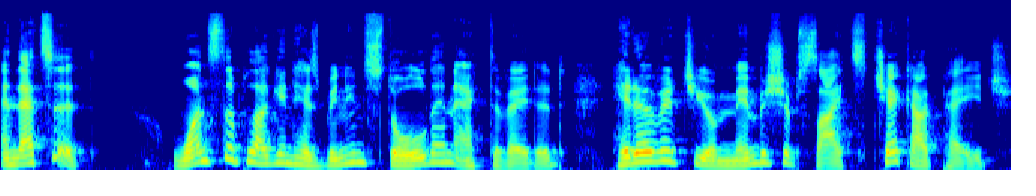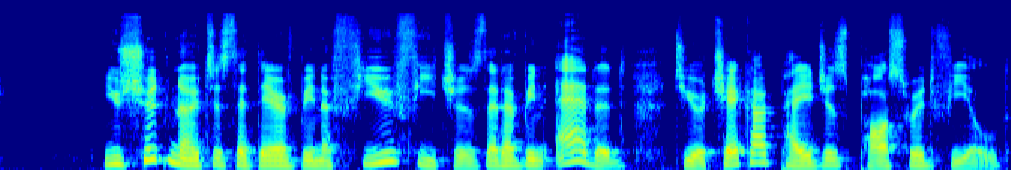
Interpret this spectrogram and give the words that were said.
And that's it. Once the plugin has been installed and activated, head over to your membership site's checkout page. You should notice that there have been a few features that have been added to your checkout page's password field.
